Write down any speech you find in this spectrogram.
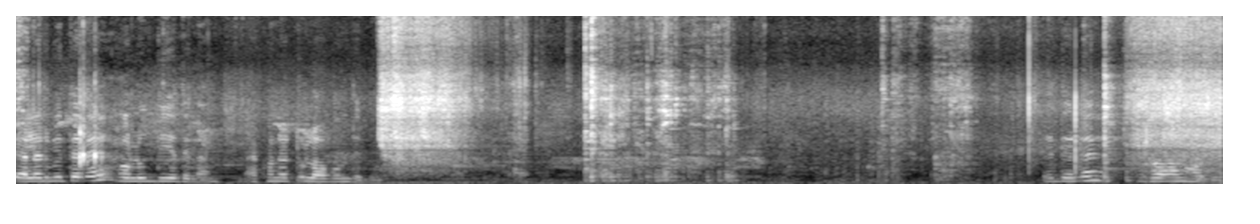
তেলের ভিতরে হলুদ দিয়ে দিলাম। এখন একটু লবণ দেব। এ দিলে রং হবে।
